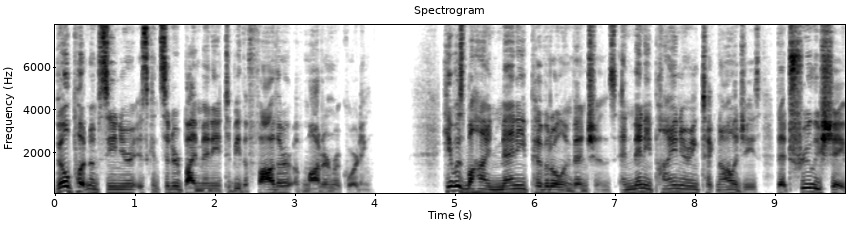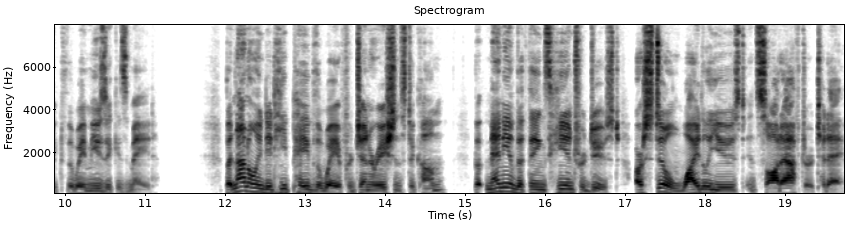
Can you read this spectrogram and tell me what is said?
Bill Putnam Sr. is considered by many to be the father of modern recording. He was behind many pivotal inventions and many pioneering technologies that truly shaped the way music is made. But not only did he pave the way for generations to come, but many of the things he introduced are still widely used and sought after today.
